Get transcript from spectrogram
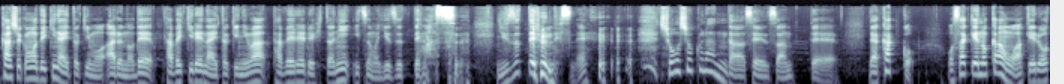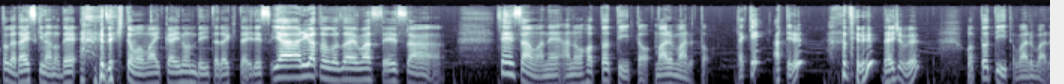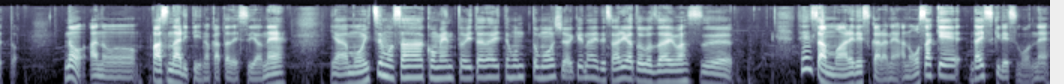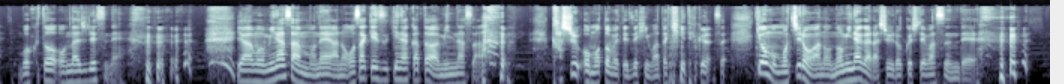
完食もできない時もあるので食べきれない時には食べれる人にいつも譲ってます。譲ってるんですね。小食なんだセンさんって。だからかっこお酒の缶を開ける音が大好きなのでぜひとも毎回飲んでいただきたいです。いやーありがとうございますセンさん。センさんはねあのホットティーと〇〇と。だっけ？合ってる？合ってる？大丈夫？ホットティーと〇〇との、あのーパーソナリティの方ですよね。いや、もういつもさ、コメントいただいて本当申し訳ないです。ありがとうございます。センさんもあれですからね、あの、お酒大好きですもんね。僕と同じですね。いや、もう皆さんもね、あの、お酒好きな方は皆さん、歌手を求めてぜひまた聞いてください。今日ももちろん、あの、飲みながら収録してますんで。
